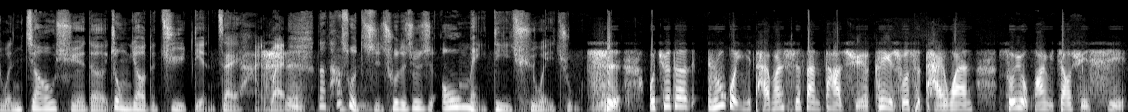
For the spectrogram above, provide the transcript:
文教学的重要的据点在海外。那他所指出的就是欧美地区为主。是，我觉得如果以台湾师范大学可以说是台湾所有华语教学系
